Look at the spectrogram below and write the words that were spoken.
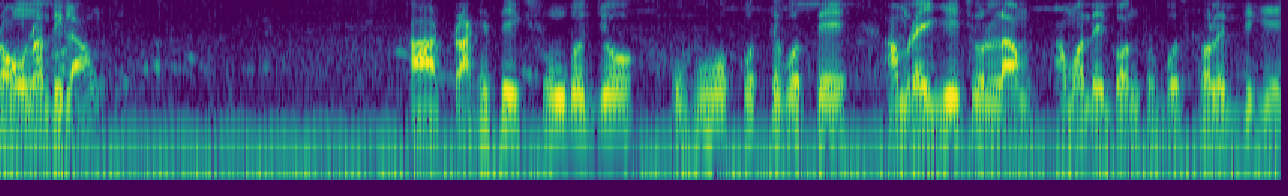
রওনা দিলাম। আর প্রাকৃতিক সৌন্দর্য উপভোগ করতে করতে আমরা এগিয়ে চললাম আমাদের গন্তব্যস্থলের দিকে।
